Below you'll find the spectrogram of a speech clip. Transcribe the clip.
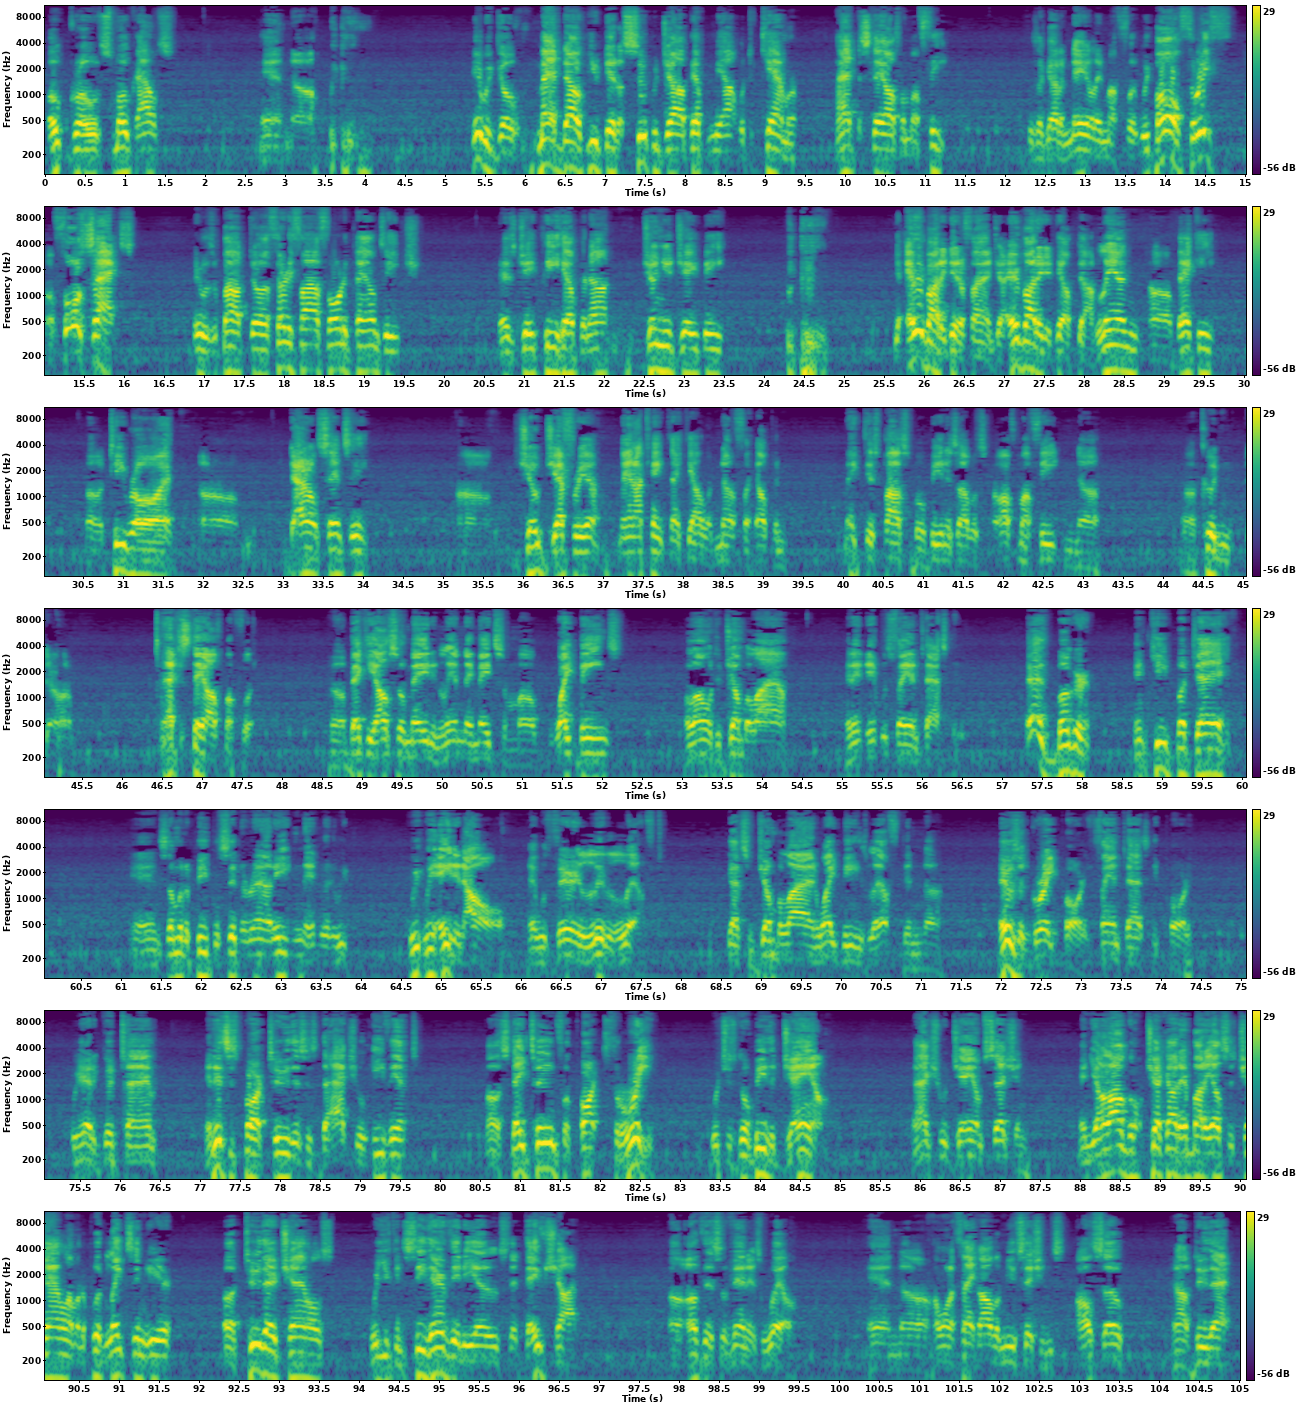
Oak Grove Smokehouse. And uh, here we go. Mad Dog, you did a super job helping me out with the camera. I had to stay off of my feet because I got a nail in my foot. We bought three, uh, four sacks. It was about uh, 35, 40 pounds each. As JP helping out, Junior JB. yeah, everybody did a fine job. Everybody that helped out. Lynn, uh, Becky, uh, T. Roy, uh, Daryl Sensey, uh, Joe Jeffrey. Man, I can't thank y'all enough for helping make this possible, being as I was off my feet and uh, uh, couldn't, uh, had to stay off my foot. Uh, Becky also made, and Lynn, they made some uh, white beans along with the jambalaya, and it, it was fantastic. There's Booger and Keith Butay and some of the people sitting around eating it. We, we, we ate it all. There was very little left got some jambalaya and white beans left, and uh, it was a great party, fantastic party. We had a good time, and this is part two. This is the actual event. Uh, stay tuned for part three, which is going to be the jam, the actual jam session. And y'all all go check out everybody else's channel. I'm going to put links in here uh, to their channels where you can see their videos that they've shot uh, of this event as well. And uh, I want to thank all the musicians also, and I'll do that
